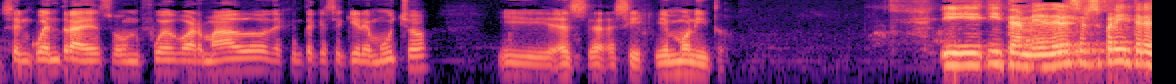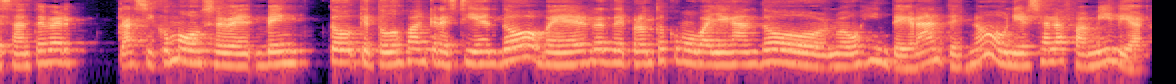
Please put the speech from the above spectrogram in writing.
se encuentra eso, un fuego armado de gente que se quiere mucho y es así, bien bonito. Y, y también debe ser súper interesante ver, así como se ven, ven que todos van creciendo, ver de pronto cómo va llegando nuevos integrantes, ¿no? Unirse a la familia,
